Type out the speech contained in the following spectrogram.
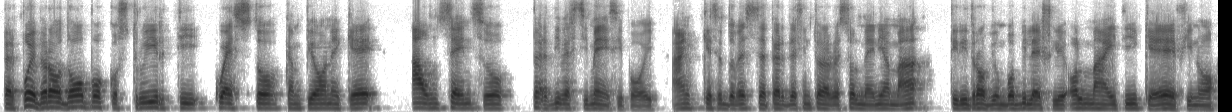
per poi però dopo costruirti questo campione che ha un senso per diversi mesi poi, anche se dovesse perdere cintura a WrestleMania, ma ti ritrovi un Bobby Lashley Almighty che fino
